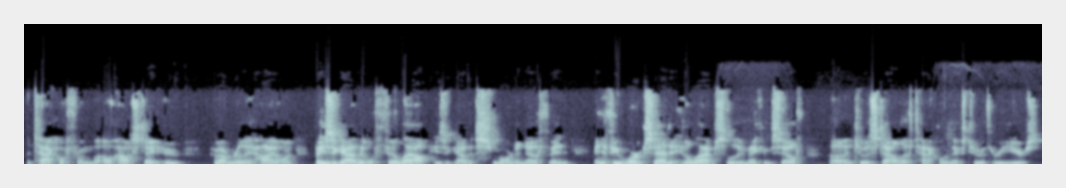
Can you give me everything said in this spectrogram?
the tackle from Ohio State who who I'm really high on. But he's a guy that will fill out. He's a guy that's smart enough, and and if he works at it, he'll absolutely make himself uh, into a stout left tackle in the next two or three years.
